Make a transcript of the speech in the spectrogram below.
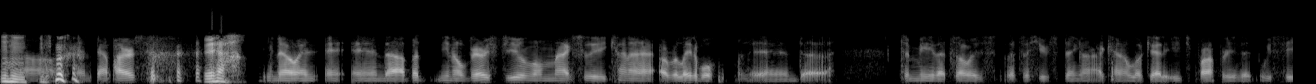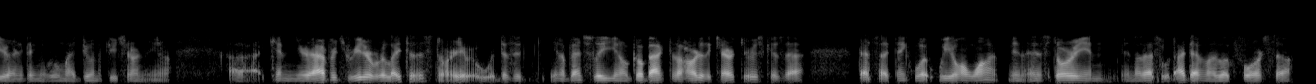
mm-hmm. uh, and vampires. yeah. You know, and and, and uh, but you know, very few of them actually kind of are relatable, and uh, to me, that's always that's a huge thing. I, I kind of look at each property that we see or anything that we might do in the future, and you know, uh, can your average reader relate to this story? Does it, you know, eventually, you know, go back to the heart of the characters? Because uh, that's, I think, what we all want in, in a story, and you know, that's what I definitely look for. So,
